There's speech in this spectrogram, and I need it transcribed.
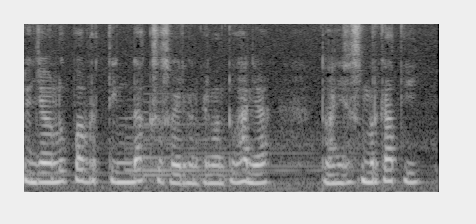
dan jangan lupa bertindak sesuai dengan firman Tuhan ya. Tuhan Yesus memberkati.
